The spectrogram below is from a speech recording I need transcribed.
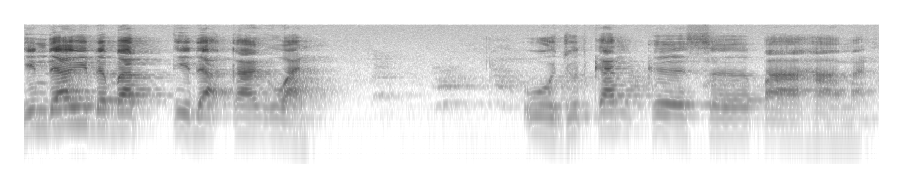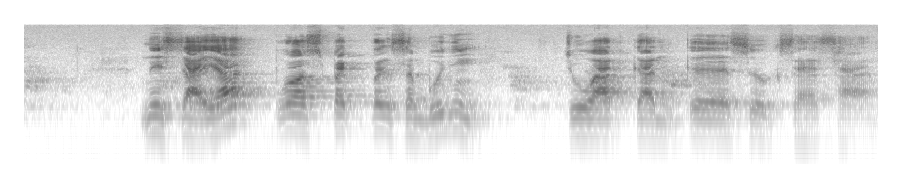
Hindari debat tidak karuan. Wujudkan kesepahaman. Niscaya prospek tersembunyi cuatkan kesuksesan.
